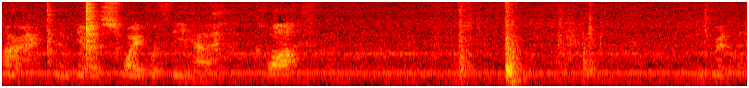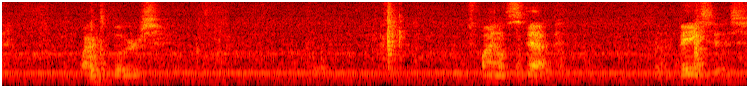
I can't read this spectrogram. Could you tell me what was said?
Alright, then give it a swipe with the uh, cloth. Get rid of the wax boogers. The final step for the bases,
